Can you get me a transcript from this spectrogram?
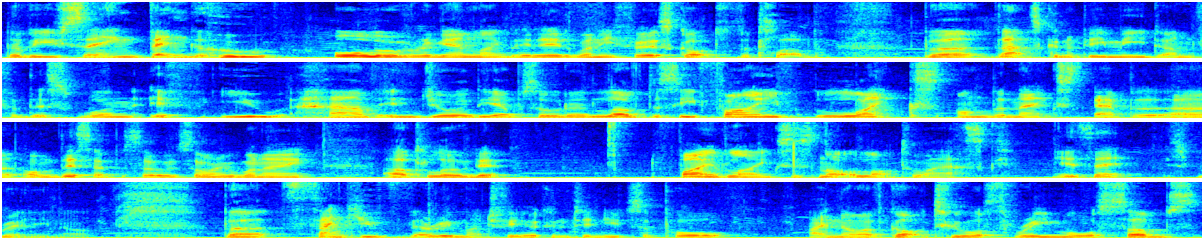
They'll be saying Wenger who all over again like they did when he first got to the club. But that's going to be me done for this one. If you have enjoyed the episode, I'd love to see five likes on the next epi- uh, on this episode. Sorry, when I upload it, five likes. It's not a lot to ask, is it? It's really not. But thank you very much for your continued support. I know I've got two or three more subs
